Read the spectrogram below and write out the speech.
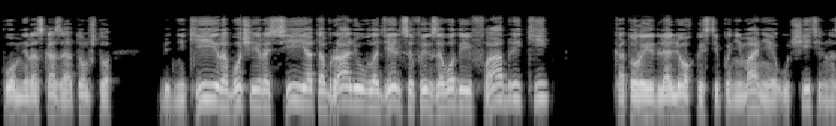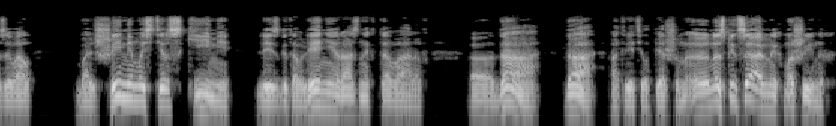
помня рассказы о том, что бедняки и рабочие России отобрали у владельцев их заводы и фабрики, которые для легкости понимания учитель называл большими мастерскими для изготовления разных товаров. «Э, «Да, да», — ответил Першин, э, — «на специальных машинах».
